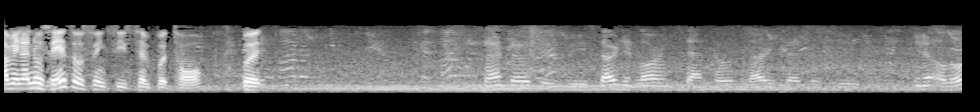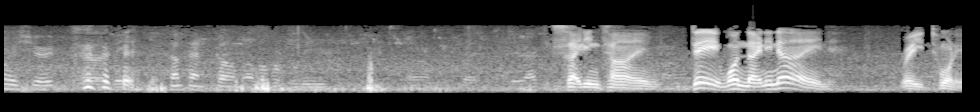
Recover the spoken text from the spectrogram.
I mean, I know Santos thinks he's 10 foot tall, but Santos is the Sergeant Lawrence Santos, Larry Santos. In an aloha shirt. Uh, they sometimes call him aloha police. Um, but they're actually exciting time. Day 199, raid 20.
